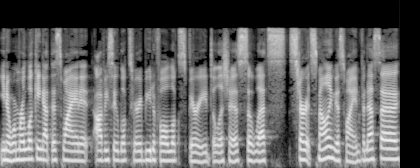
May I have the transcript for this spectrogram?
you know, when we're looking at this wine, it obviously looks very beautiful, looks very delicious. So let's start smelling this wine. Vanessa,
